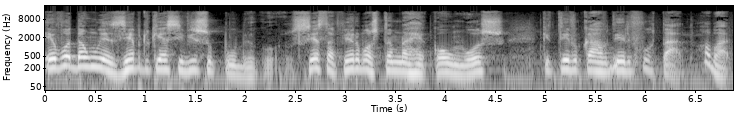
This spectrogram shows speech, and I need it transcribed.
Eu vou dar um exemplo do que é serviço público. Sexta-feira mostramos na Record um moço que teve o carro dele furtado, roubado.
